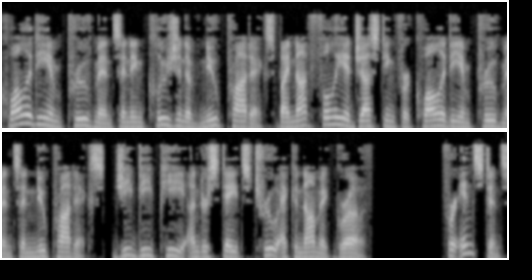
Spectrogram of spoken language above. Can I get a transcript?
Quality improvements and inclusion of new products By not fully adjusting for quality improvements and new products, GDP understates true economic growth. For instance,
